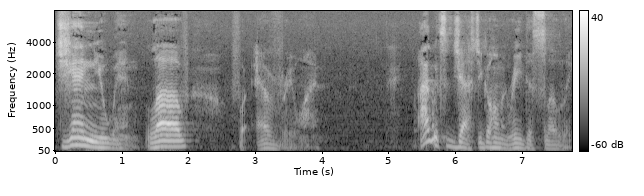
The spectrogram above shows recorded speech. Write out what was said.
genuine love for everyone. I would suggest you go home and read this slowly.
